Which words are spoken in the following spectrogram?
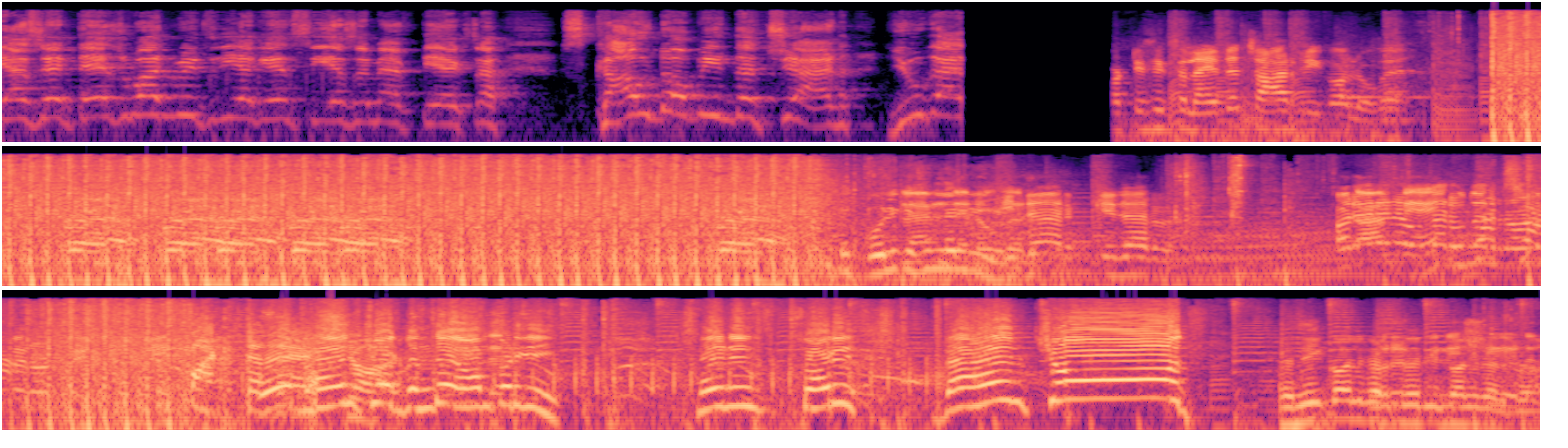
yes it is 1v3 against CSM FTX scout off in the chat you guys 46 लाए थे चार रिकॉल हो गए। एक गोली किसने ले? ली किधर किधर? अरे उधर उधर रोड पे रोड पे बहन चोद बंदे पड़ गई। नहीं नहीं सॉरी बहन चोद! रिकॉल कर दो रिकॉल कर दो।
